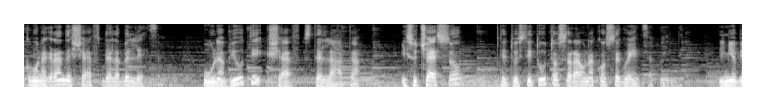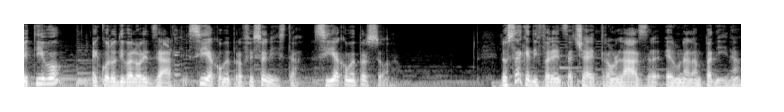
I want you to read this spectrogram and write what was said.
come una grande chef della bellezza. Una beauty chef stellata il successo del tuo istituto sarà una conseguenza, quindi. Il mio obiettivo è quello di valorizzarti sia come professionista sia come persona. Lo sai che differenza c'è tra un laser e una lampadina?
